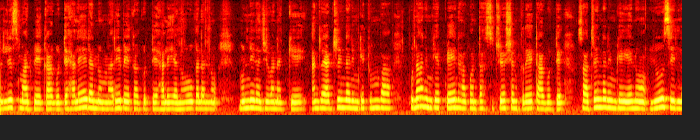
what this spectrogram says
ರಿಲೀಸ್ ಮಾಡಬೇಕಾಗುತ್ತೆ. ಹಳೆಯದನ್ನು ಮರೆಯಬೇಕಾಗುತ್ತೆ ಹಳೆಯ ನೋವುಗಳನ್ನು ಮುಂದಿನ ಜೀವನಕ್ಕೆ. ಅಂದರೆ ಅದರಿಂದ ನಿಮಗೆ ತುಂಬ ಪುನಃ ನಿಮಗೆ ಪೇನ್ ಆಗುವಂತಹ ಸಿಚುವೇಶನ್ ಕ್ರಿಯೇಟ್ ಆಗುತ್ತೆ. ಸೊ ಅದರಿಂದ ನಿಮಗೆ ಏನು ಯೂಸ್ ಇಲ್ಲ.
